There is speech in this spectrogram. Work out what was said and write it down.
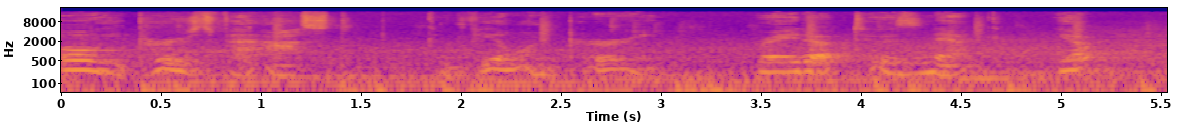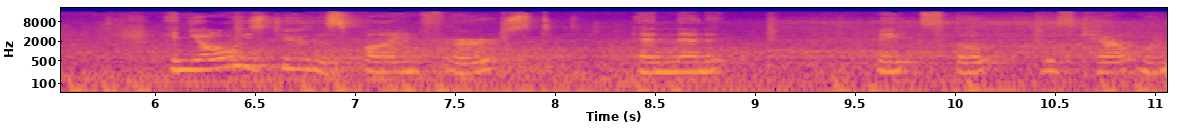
Oh, he purrs fast. Can feel him purring. Right up to his neck. Yep. And you always do the spine first, and then it makes the, this cat one.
